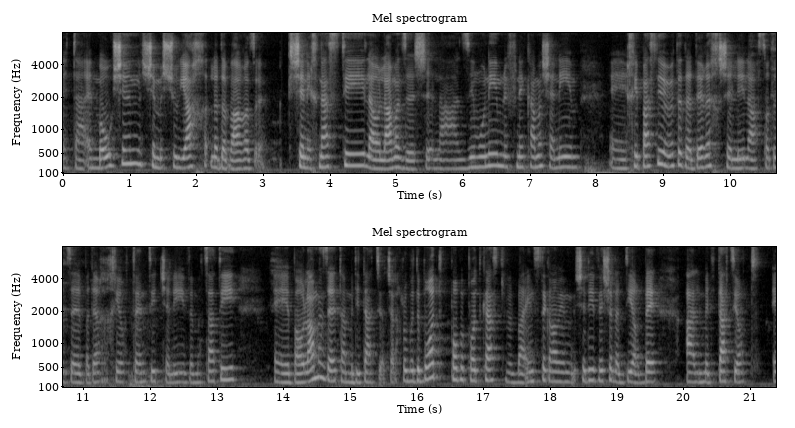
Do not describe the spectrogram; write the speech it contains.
את האמושן שמשוייך לדבר הזה. כשנכנסתי לעולם הזה של הזימונים לפני כמה שנים, אה, חיפשתי באמת את הדרך שלי לעשות את זה בדרך הכי אותנטית שלי, ומצאתי בעולם הזה את המדיטציות, שאנחנו מדברות פה בפודקאסט ובאינסטגרמים שלי ושל עדי הרבה על מדיטציות. אה,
